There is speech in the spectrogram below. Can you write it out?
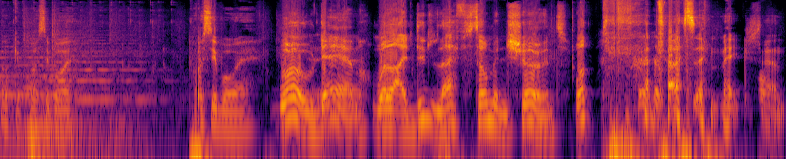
Fucking pussy boy. Pussy boy. Whoa, damn. Well, I did left some insurance. What? that doesn't make sense.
